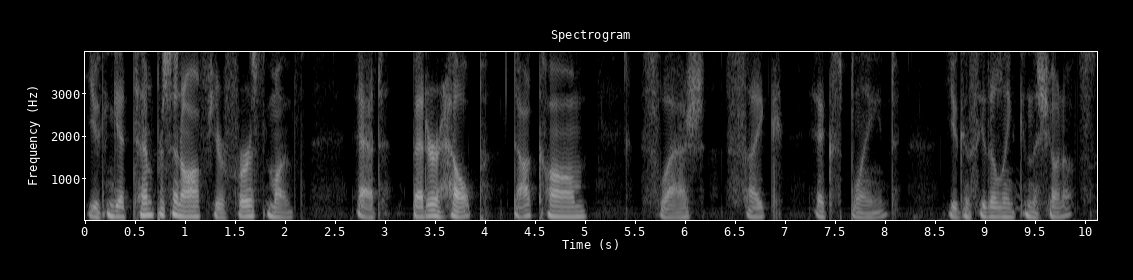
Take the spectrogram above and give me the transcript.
You can get 10% off your first month at betterhelp.com slash psych explained. You can see the link in the show notes.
